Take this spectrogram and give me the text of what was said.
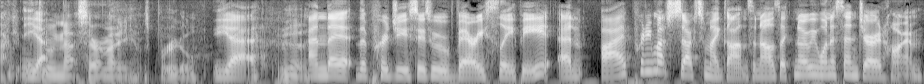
Like Yeah. doing that ceremony. It was brutal. Yeah. Yeah. And the the producers we were very sleepy and I pretty much stuck to my guns and I was like, no, we want to send Jared home.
